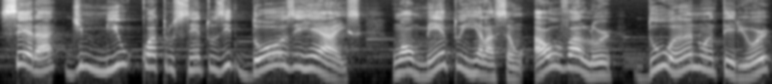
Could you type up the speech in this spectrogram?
será de R$ 1.412, um aumento em relação ao valor do ano anterior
